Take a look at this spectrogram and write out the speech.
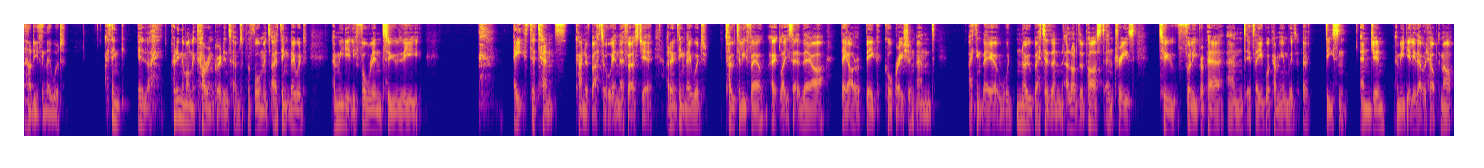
How do you think they would? I think it, putting them on the current grid in terms of performance, I think they would immediately fall into the eighth to tenth kind of battle in their first year. I don't think they would totally fail. Like you said, they are they are a big corporation, and I think they uh, would know better than a lot of the past entries to fully prepare. And if they were coming in with a decent engine immediately, that would help them out.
